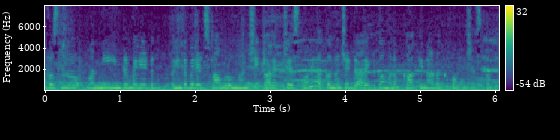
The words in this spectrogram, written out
ఆఫీస్లో అన్ని ఇంటర్మీడియట్ ఇంటర్మీడియట్ స్ట్రాంగ్ రూమ్ నుంచి కలెక్ట్ చేసుకొని అక్కడ నుంచి డైరెక్ట్గా మనం కాకినాడకు పంపించేస్తాము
